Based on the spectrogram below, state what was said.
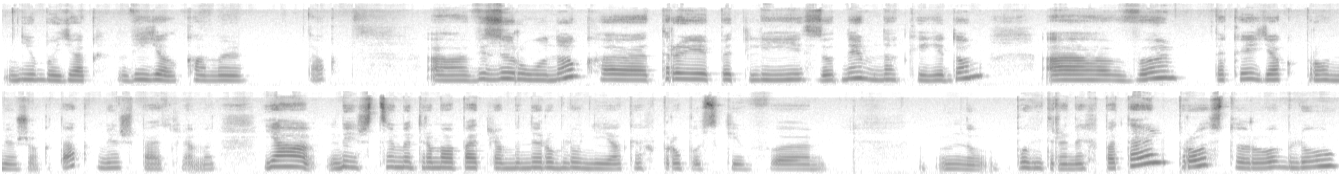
ніби як віялками, так? візерунок, три петлі з одним накидом в такий як проміжок так, між петлями. Я між цими трьома петлями не роблю ніяких пропусків е, ну, повітряних петель, просто роблю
